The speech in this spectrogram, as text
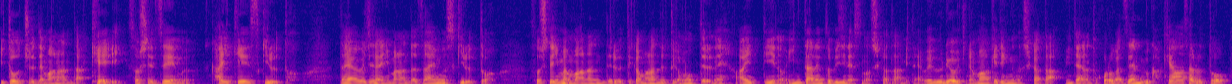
伊藤忠で学んだ経理そして税務会計スキルと大学時代に学んだ財務スキルとそして今学んでるっていうか学んでるっていうか持ってるね IT のインターネットビジネスの仕方みたいな Web 領域のマーケティングの仕方みたいなところが全部掛け合わさると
